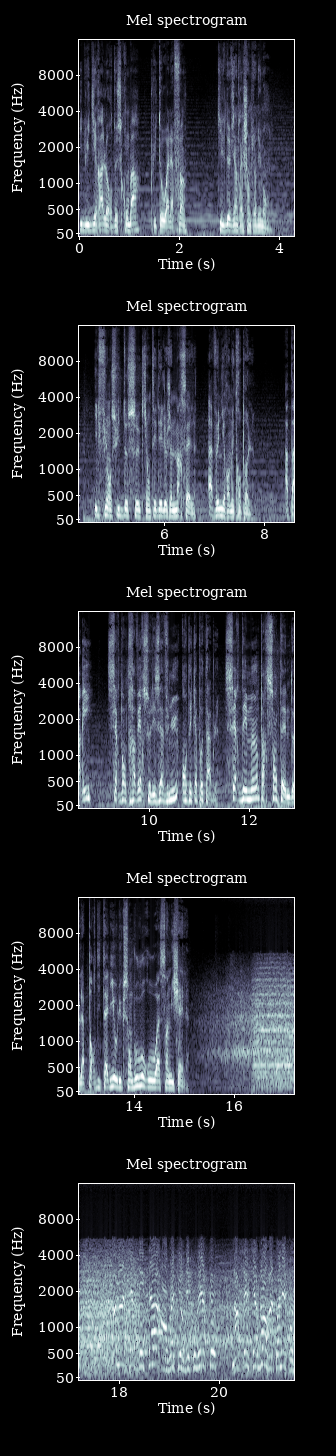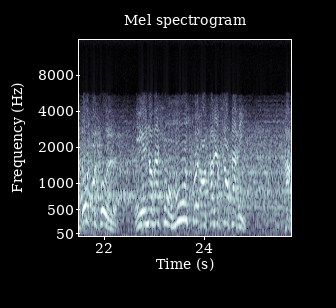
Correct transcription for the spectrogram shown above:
Il lui dira lors de ce combat, plutôt à la fin, qu'il deviendrait champion du monde. Il fut ensuite de ceux qui ont aidé le jeune Marcel à venir en métropole. À Paris, Cerdan traverse les avenues en décapotable, serre des mains par centaines de la Porte d'Italie au Luxembourg ou à Saint-Michel. En voiture découverte, Marcel Cerdan va connaître d'autres foules et une ovation monstre en traversant Paris. Par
